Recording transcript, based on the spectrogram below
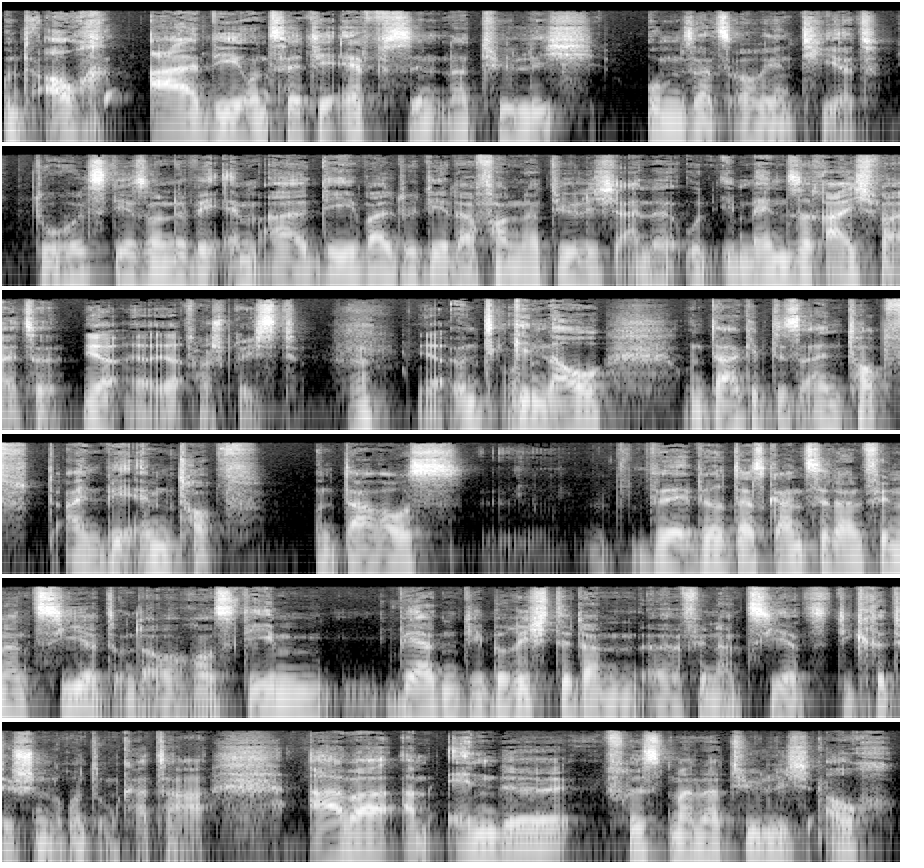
Und auch ARD und ZDF sind natürlich umsatzorientiert. Du holst dir so eine WM ARD, weil du dir davon natürlich eine immense Reichweite ja, ja, ja. versprichst. Ne? Ja. Und, und genau, und da gibt es einen Topf, einen WM-Topf. Und daraus wird das Ganze dann finanziert und auch aus dem werden die Berichte dann äh, finanziert, die kritischen rund um Katar. Aber am Ende frisst man natürlich auch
